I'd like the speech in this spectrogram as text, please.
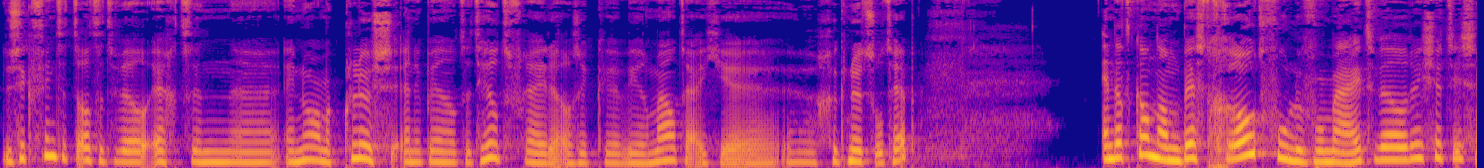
Dus ik vind het altijd wel echt een enorme klus en ik ben altijd heel tevreden als ik weer een maaltijdje geknutseld heb. En dat kan dan best groot voelen voor mij, terwijl Richard is,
